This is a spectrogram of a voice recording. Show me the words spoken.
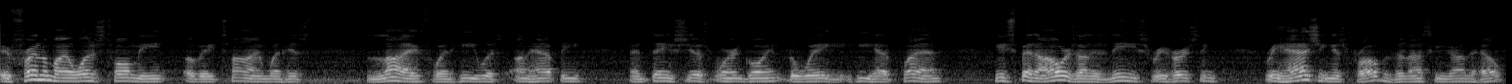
A friend of mine once told me of a time when his life when he was unhappy and things just weren't going the way he had planned. He spent hours on his knees rehearsing, rehashing his problems and asking God to help.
